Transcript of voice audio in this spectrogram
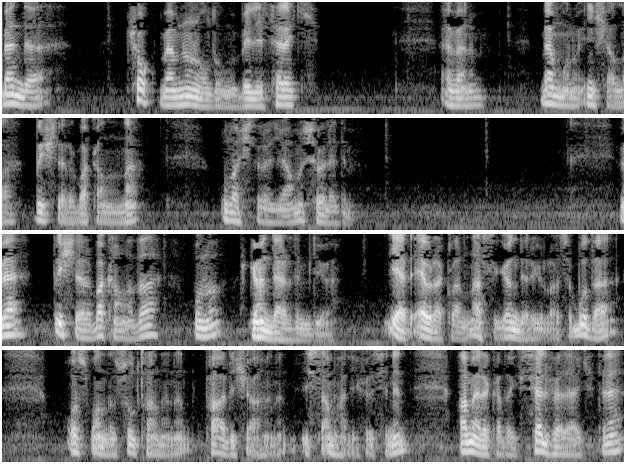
Ben de çok memnun olduğumu belirterek efendim ben bunu inşallah Dışişleri Bakanlığı'na ulaştıracağımı söyledim. Ve Dışişleri Bakanlığı da bunu gönderdim diyor. Diğer evrakları nasıl gönderiyorlarsa bu da Osmanlı Sultanı'nın, padişahının, İslam halifesinin Amerika'daki sel felaketine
